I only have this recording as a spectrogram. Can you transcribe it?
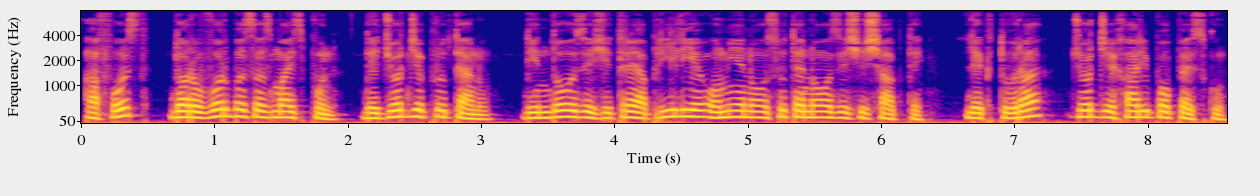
A fost doar o vorbă să-ți mai spun, de George Pruteanu, din 23 aprilie 1997. Lectura George Hari Popescu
